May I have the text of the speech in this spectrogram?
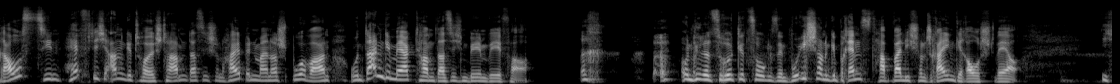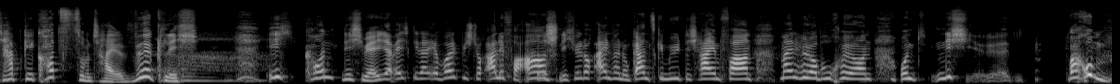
Rausziehen heftig angetäuscht haben, dass sie schon halb in meiner Spur waren und dann gemerkt haben, dass ich einen BMW fahre. und wieder zurückgezogen sind, wo ich schon gebremst habe, weil ich schon reingerauscht wäre. Ich habe gekotzt zum Teil, wirklich. Ich konnte nicht mehr. Ich habe echt gedacht, ihr wollt mich doch alle verarschen. Ich will doch einfach nur ganz gemütlich heimfahren, mein Hörbuch hören und nicht. Äh, warum?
